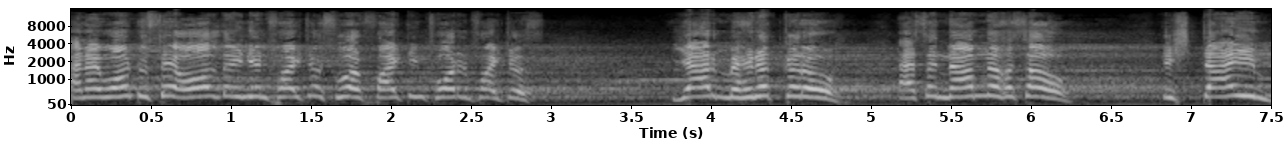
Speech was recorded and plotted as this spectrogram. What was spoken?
and I want to say all the Indian fighters who fighting foreign fighters यार मेहनत करो ऐसे नाम ना हंसाओ it's time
